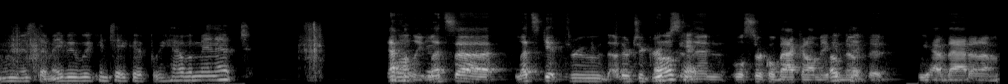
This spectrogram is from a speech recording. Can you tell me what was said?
we missed that. Maybe we can take if we have a minute. Definitely. Let's uh let's get through the other two groups Okay. and then we'll circle back and I'll make a Okay. note that we have that and I'm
